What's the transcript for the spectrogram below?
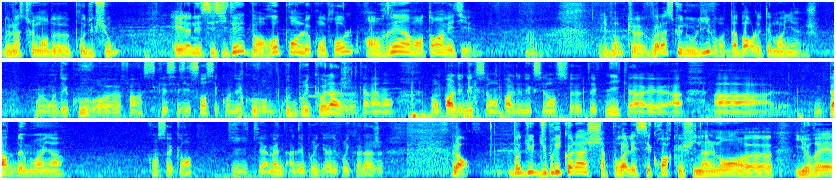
de l'instrument de production et la nécessité d'en reprendre le contrôle en réinventant un métier. Et donc, voilà ce que nous livre d'abord le témoignage on, découvre, euh, enfin ce qui est saisissant, c'est qu'on découvre beaucoup de bricolage carrément. On parle d'une excellence, euh, technique à, une perte de moyens conséquente qui, amène à des, bricolages. Alors, du, bricolage, ça pourrait laisser croire que finalement, euh, il y aurait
